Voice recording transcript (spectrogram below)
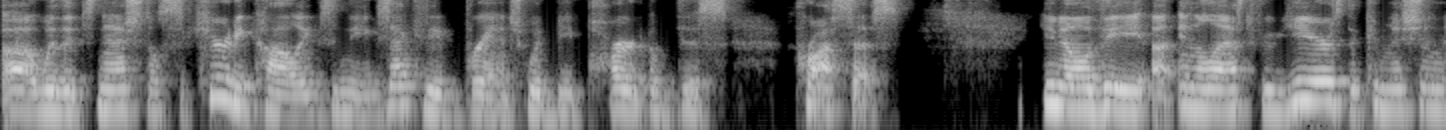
uh, with its national security colleagues in the executive branch would be part of this process. You know, the uh, in the last few years, the commission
